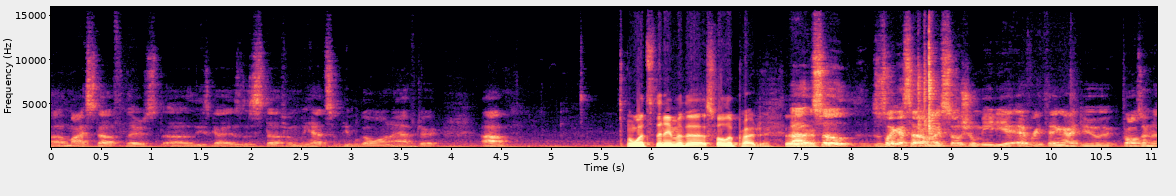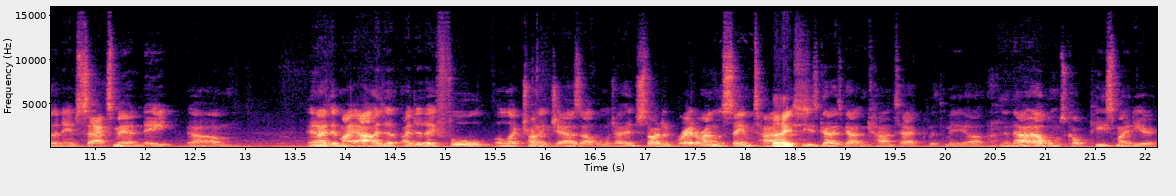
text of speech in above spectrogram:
Uh, my stuff, there's uh, these guys' stuff, and we had some people go on after. Um, And What's the name of the solo project? uh, so, just like I said on my social media, everything I do it falls under the name Saxman Nate. Um, and I did my I did, I did a full electronic jazz album, which I had started right around the same time Nice. that these guys got in contact with me. Uh, and that album was called Peace, My Dear.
